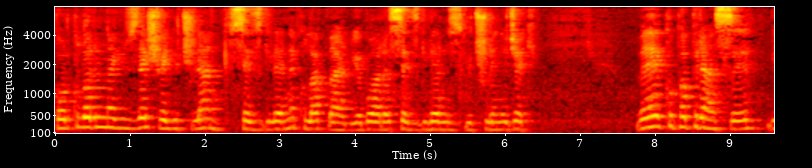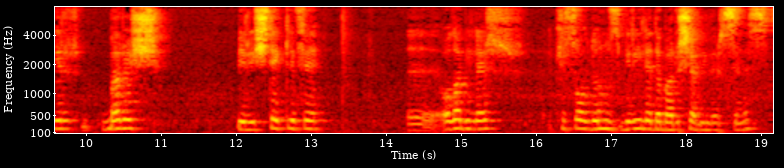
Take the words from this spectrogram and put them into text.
korkularınla yüzleş ve güçlen sezgilerine kulak ver diyor. Bu ara sezgileriniz güçlenecek. Ve kupa prensi bir barış bir iş teklifi e, olabilir. Küs olduğunuz biriyle de barışabilirsiniz.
